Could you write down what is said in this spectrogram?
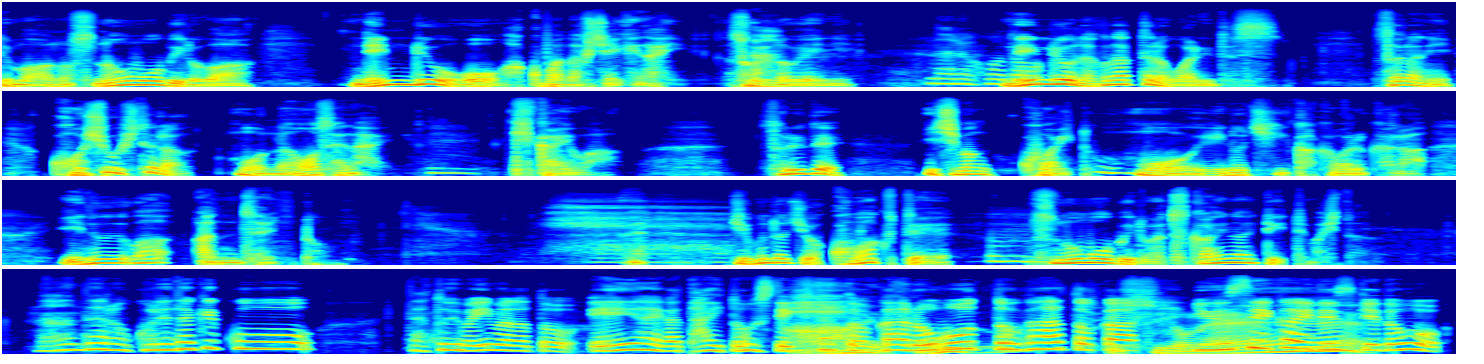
でもあのスノーモービルは燃料を運ばなくちゃいけない。それの上に。燃料なくなったら終わりです、さらに故障したらもう直せない、うん、機械は。それで一番怖いと。もう命に関わるから犬は安全と。自分たちは怖くて、スノーモービルは使えないって言ってました。なんだろうこれだけこう例えば今だと AI が台頭してきたとか、はい、ロボットがとかいう世界ですけど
